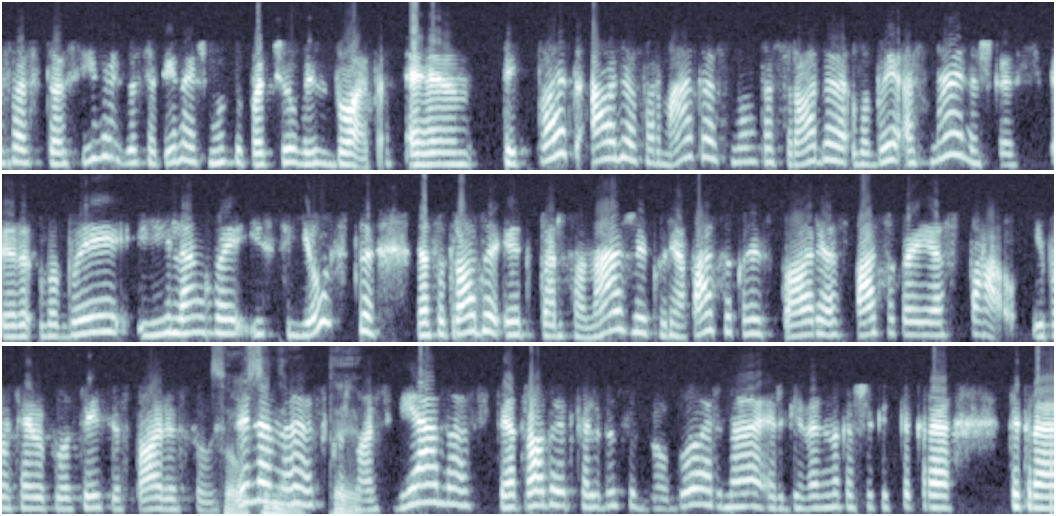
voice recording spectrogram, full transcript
visas tas įvaizdis ateina iš mūsų pačių vaizduotės. E, Taip pat audio formatas mums pasirodė labai asmeniškas ir labai jį lengva įsijausti, nes atrodo ir personažai, kurie pasakoja istorijas, pasakoja jas tau. Ypač jeigu klausaisi istorijų su ausinėmis, kur nors vienas, tai atrodo, kad kalbi su draugu ar ne ir gyveni kažkokį tikrą, tikrą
